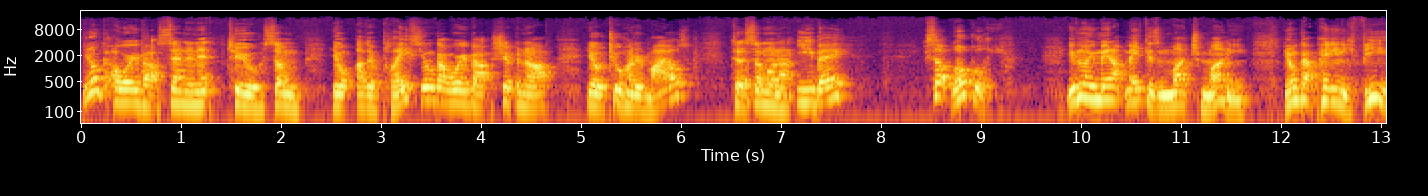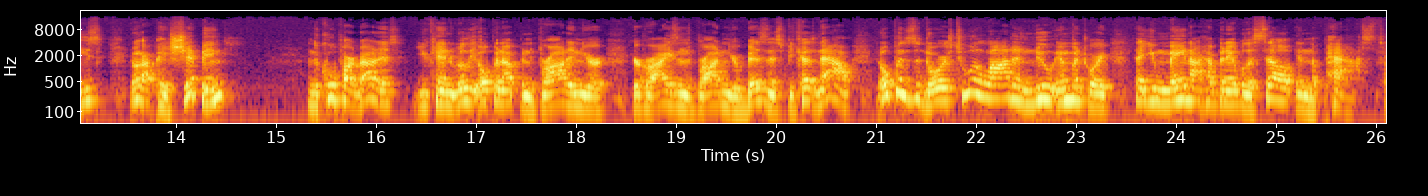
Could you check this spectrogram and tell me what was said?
you don't gotta worry about sending it to some, you know, other place. You don't gotta worry about shipping it off, you know, 200 miles to someone on eBay. You sell it locally. Even though you may not make as much money, you don't got to pay any fees. You don't got to pay shipping. And the cool part about it is you can really open up and broaden your, your horizons, broaden your business because now it opens the doors to a lot of new inventory that you may not have been able to sell in the past.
